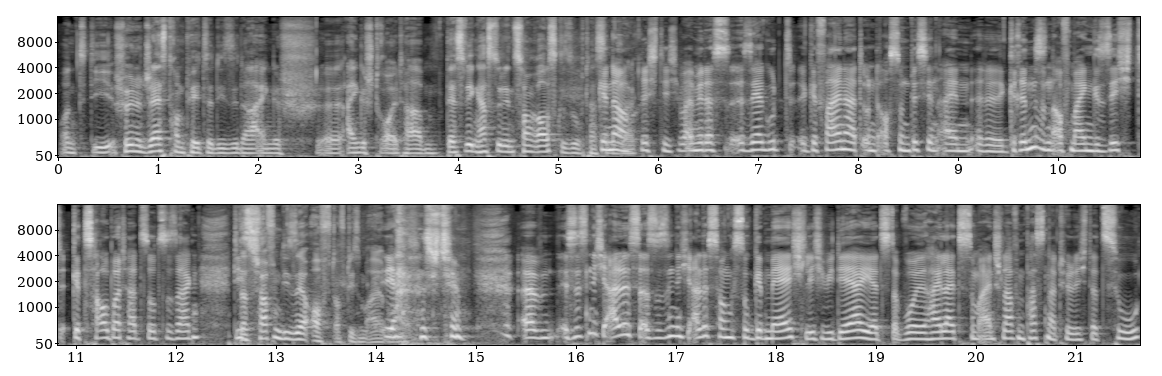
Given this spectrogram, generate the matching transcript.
Und die schöne Jazz-Trompete, die sie da eingesch äh, eingestreut haben. Deswegen hast du den Song rausgesucht, hast du Genau, richtig, weil mir das sehr gut gefallen hat und auch so ein bisschen ein äh, Grinsen auf mein Gesicht gezaubert hat, sozusagen. Die Das schaffen die sehr oft auf diesem Album. Ja, das stimmt. Ähm, es ist nicht alles, also sind nicht alle Songs so gemächlich wie der jetzt, obwohl Highlights zum Einschlafen passt natürlich dazu.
